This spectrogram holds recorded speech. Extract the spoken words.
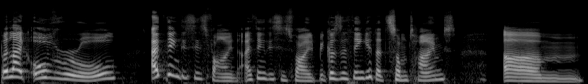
But like overall, I think this is fine. I think this is fine because the thing is that sometimes, um,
